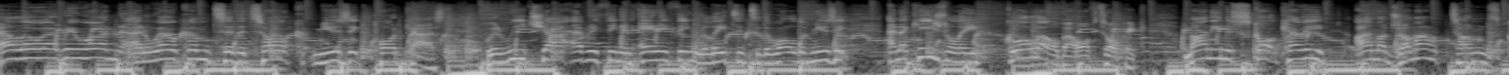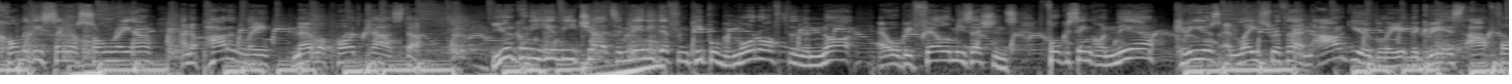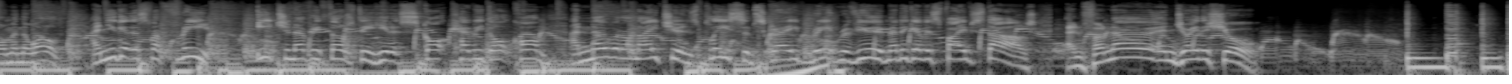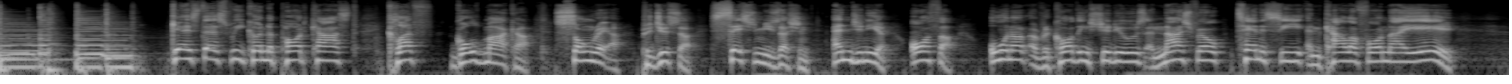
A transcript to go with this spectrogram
Hello, everyone, and welcome to the Talk Music Podcast, where we chat everything and anything related to the world of music and occasionally go a little bit off topic. My name is Scott Cowie. I'm a drummer turned comedy singer songwriter and apparently now a podcaster. You're going to hear me chat to many different people, but more often than not, it will be fellow musicians focusing on their careers and lives within arguably the greatest art form in the world. And you get this for free each and every Thursday here at scottcowie.com. And now we're on iTunes. Please subscribe, rate, review, maybe give us five stars. And for now, enjoy the show. Guest this week on the podcast, Cliff Goldmacher, songwriter, producer, session musician, engineer, author, owner of recording studios in Nashville, Tennessee, and California.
